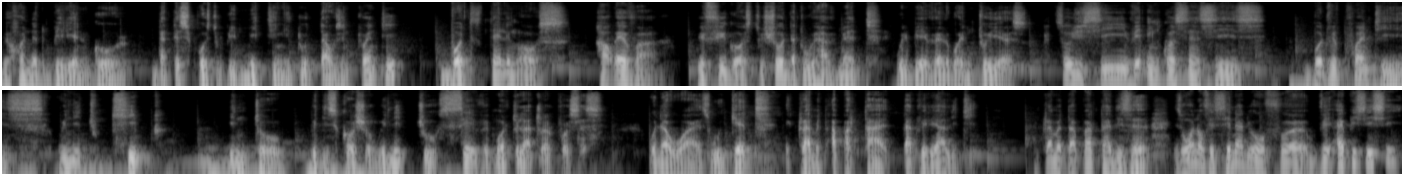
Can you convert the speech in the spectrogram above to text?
the 100 billion goal that they're supposed to be meeting in 2020, but telling us, however, the figures to show that we have met will be available in two years. So you see the inconsistencies, but the point is we need to keep into the discussion. We need to save the multilateral process. Otherwise, we get a climate apartheid. That's the reality. Climate apartheid is, a, is one of the scenario of uh, the IPCC.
